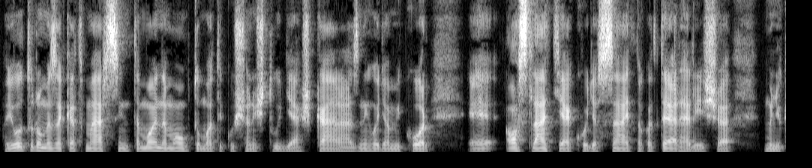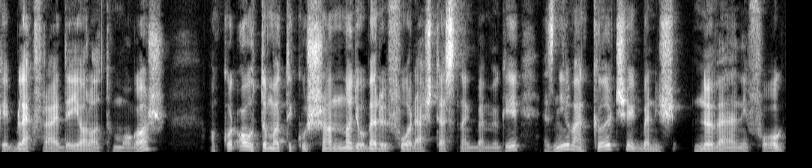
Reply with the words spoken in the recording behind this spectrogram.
ha jól tudom, ezeket már szinte majdnem automatikusan is tudják skálázni, hogy amikor eh, azt látják, hogy a szájtnak a terhelése mondjuk egy Black Friday alatt magas, akkor automatikusan nagyobb erőforrást tesznek be mögé. Ez nyilván költségben is növelni fog,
